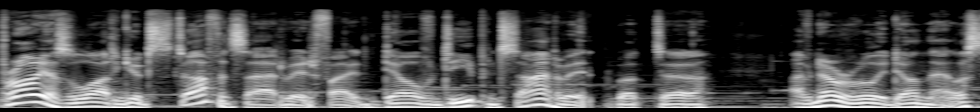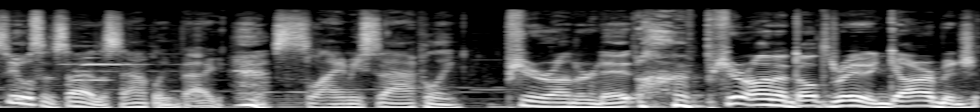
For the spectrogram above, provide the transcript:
probably has a lot of good stuff inside of it if I delve deep inside of it, but, uh, I've never really done that. Let's see what's inside the sapling bag. Slimy sapling. Pure pure unadulterated garbage.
